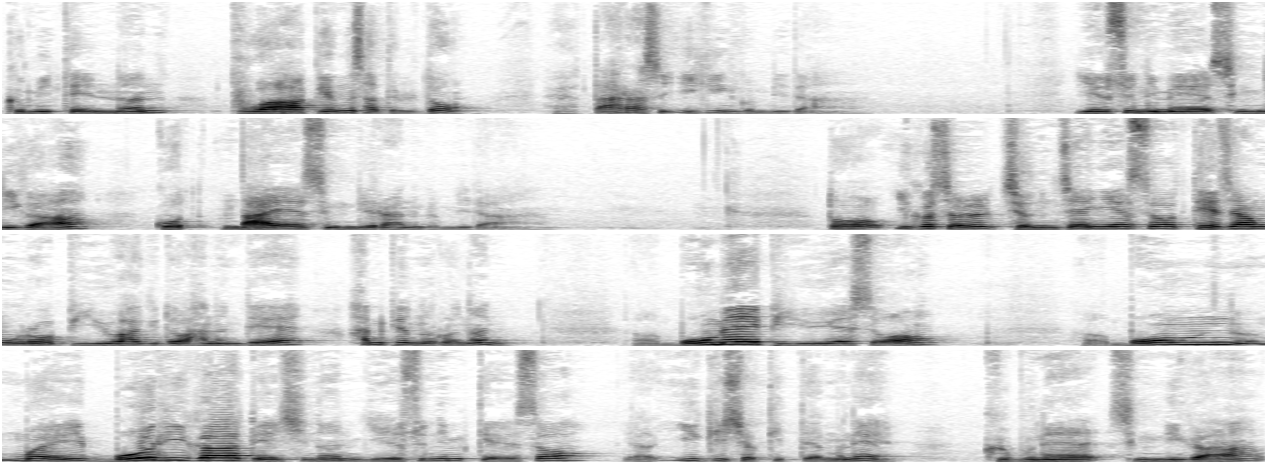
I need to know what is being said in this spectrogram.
그 밑에 있는 부하 병사들도 따라서 이긴 겁니다. 예수님의 승리가 곧 나의 승리라는 겁니다. 또 이것을 전쟁에서 대장으로 비유하기도 하는데 한편으로는 어, 몸에 비유해서 어, 몸의 머리가 되시는 예수님께서 이기셨기 때문에 그분의 승리가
